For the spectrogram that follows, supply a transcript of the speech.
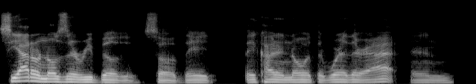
Seattle knows they're rebuilding, so they they kind of know what the, where they're at, and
